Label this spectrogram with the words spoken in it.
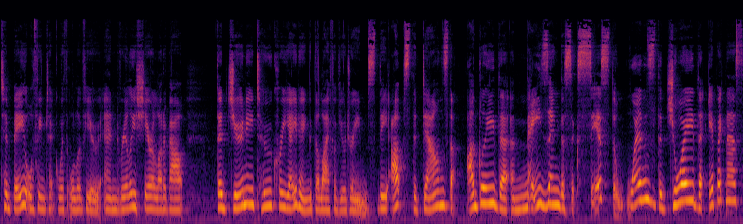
to be authentic with all of you and really share a lot about the journey to creating the life of your dreams the ups, the downs, the ugly, the amazing, the success, the wins, the joy, the epicness,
